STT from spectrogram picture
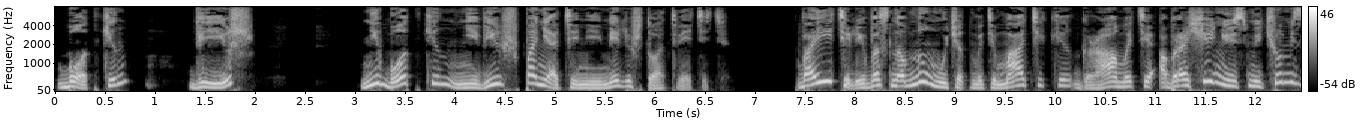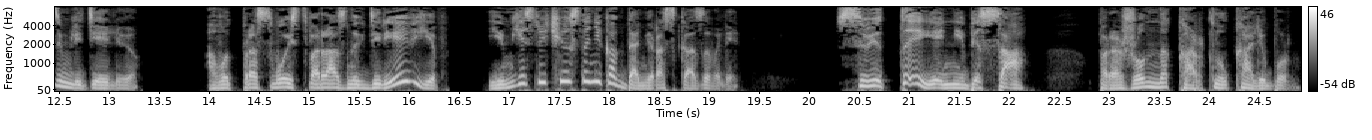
Боткин? Виш?» Ни Боткин, ни Виш понятия не имели, что ответить. Воителей в основном учат математике, грамоте, обращению с мечом и земледелию. А вот про свойства разных деревьев им, если честно, никогда не рассказывали. «Святые небеса!» — пораженно каркнул Калибурн.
